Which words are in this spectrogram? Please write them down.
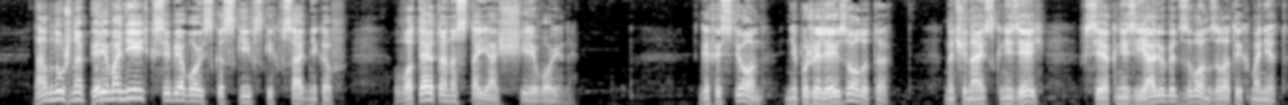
— Нам нужно переманить к себе войско скифских всадников. Вот это настоящие воины! — Гефестион, не пожалей золота. Начинай с князей. Все князья любят звон золотых монет.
